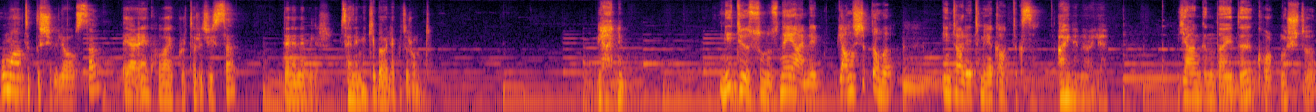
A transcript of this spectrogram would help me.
Bu mantık dışı bile olsa, eğer en kolay kurtarıcıysa denenebilir. Seneminki böyle bir durumdu. Yani ne diyorsunuz? Ne yani? Yanlışlıkla mı intihar etmeye kalktı kızım? Aynen öyle. Yangındaydı, korkmuştu.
